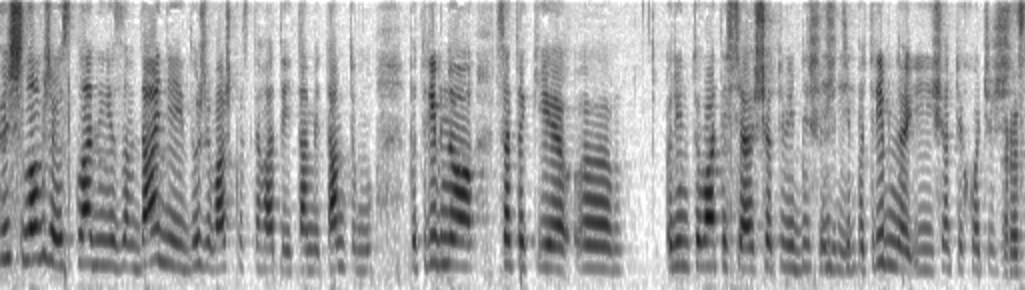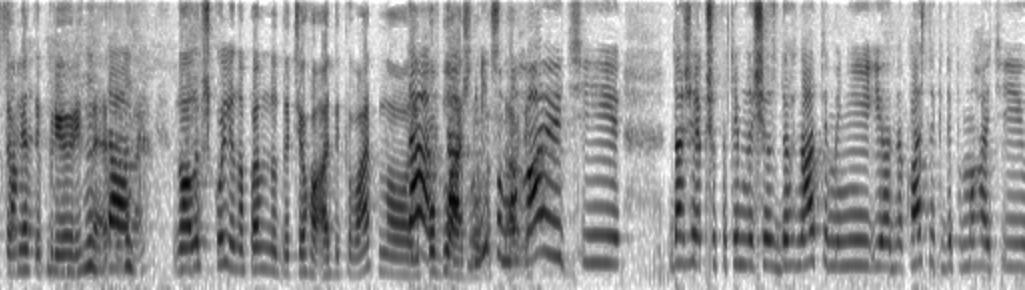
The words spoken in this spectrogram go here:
пішло, вже ускладнені завдання, і дуже важко встигати і там, і там. Тому потрібно все-таки е, орієнтуватися, що тобі більше в житті потрібно і що ти хочеш Розставляти саме. пріоритети. Так. так? Ну але в школі, напевно, до цього адекватно і так, поблажливо мені допомагають, і навіть якщо потрібно щось догнати, мені і однокласники допомагають, і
